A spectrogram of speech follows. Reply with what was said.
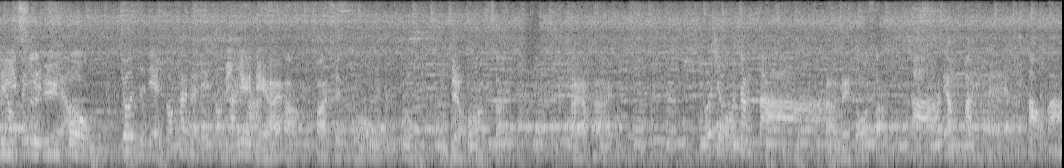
第一次遇过。就只连装开牌，连装比夜蝶还好，八千多，有点夸张。大家看，而且我好像打打没多少，打两百枚不到吧。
